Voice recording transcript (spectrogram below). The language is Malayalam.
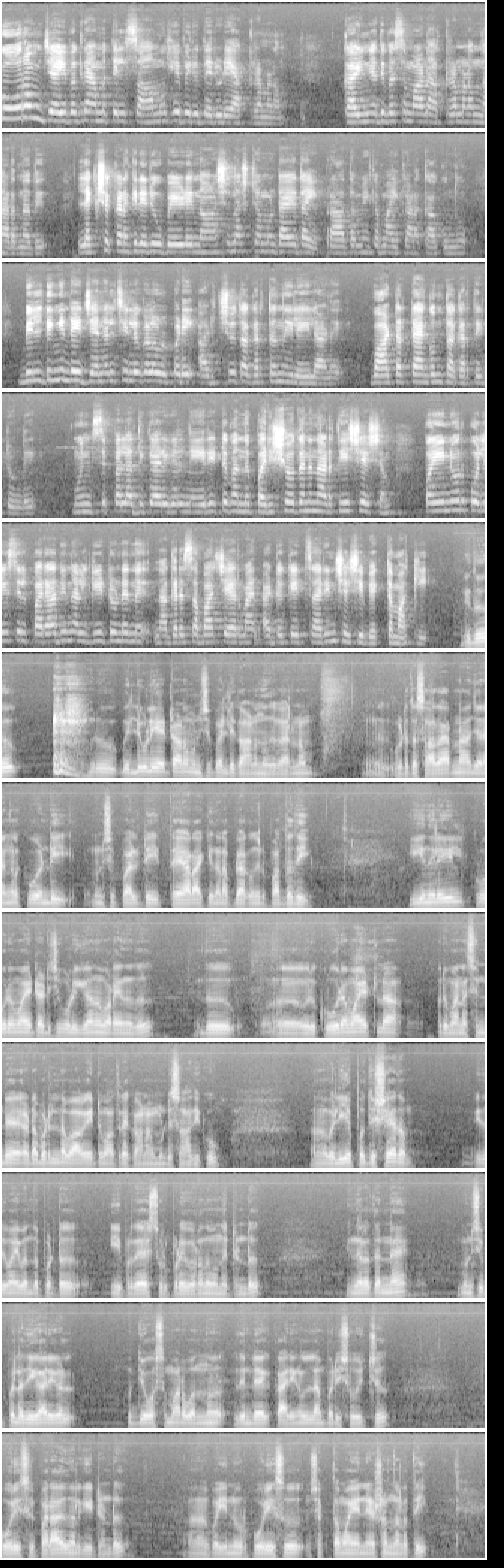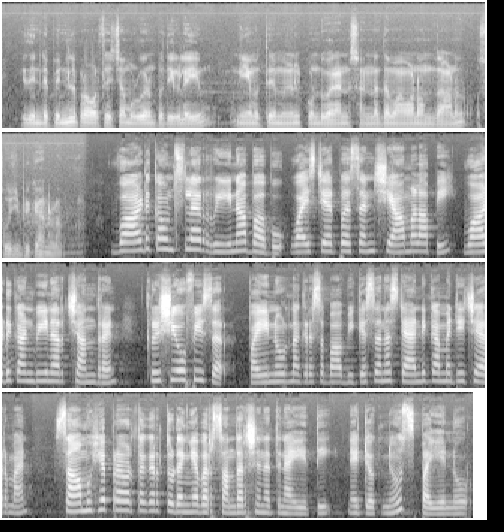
കോറം ജൈവഗ്രാമത്തിൽ സാമൂഹ്യ വിരുദ്ധരുടെ ആക്രമണം. കഴിഞ്ഞ ദിവസമാണ് ആക്രമണം നടന്നത്. ലക്ഷക്കണക്കിന് രൂപയുടെ നാശനഷ്ടമുണ്ടായതായി പ്രാഥമികമായി കണക്കാക്കുന്നു. ബിൽഡിംഗിന്റെ ജനൽ ചില്ലുകൾ ഉൾപ്പെടെ അടിച്ചു തകർത്ത നിലയിലാണ്. വാട്ടർ ടാങ്കും തകർത്തിട്ടുണ്ട്. മുനിസിപ്പൽ അധികാരികൾ നേരിട്ട് വന്ന് പരിശോധന നടത്തിയ ശേഷം പയ്യന്നൂർ പോലീസിൽ പരാതി നൽകിയിട്ടുണ്ടെന്ന് നഗരസഭാ ചെയർമാൻ അഡ്വക്കേറ്റ് സരിൻ ശശി വ്യക്തമാക്കി. ഇത് ഒരു വെല്ലുവിളിയായിട്ടാണ് മുനിസിപ്പാലിറ്റി കാണുന്നത്. കാരണം ഇവിടുത്തെ സാധാരണ ജനങ്ങൾക്ക് വേണ്ടി മുനിസിപ്പാലിറ്റി തയ്യാറാക്കി നടപ്പിലാക്കുന്ന ഒരു പദ്ധതി. ഈ നിലയിൽ ക്രൂരമായിട്ട് അടിച്ചു പൊളിക്കുക എന്ന് പറയുന്നത് ഇത് ഒരു ക്രൂരമായിട്ടുള്ള ഒരു മനസ്സിന്റെ ഇടപെടലിന്റെ ഭാഗമായിട്ട് മാത്രമേ കാണാൻ വേണ്ടി സാധിക്കൂ. വലിയ പ്രതിഷേധം ഇതുമായി ബന്ധപ്പെട്ട് ഈ പ്രദേശത്ത് ഉൾപ്പെടെ ഉയർന്നു വന്നിട്ടുണ്ട്. ഇന്നലെ തന്നെ മുനിസിപ്പൽ അധികാരികൾ ഉദ്യോഗസ്ഥന്മാർ വന്ന് ഇതിന്റെ കാര്യങ്ങളെല്ലാം പരിശോധിച്ച് പോലീസിൽ പരാതി നൽകിയിട്ടുണ്ട്. പയ്യന്നൂർ പോലീസ് ശക്തമായ അന്വേഷണം നടത്തി. ഇതിന്റെ പിന്നിൽ പ്രവർത്തിച്ച മുഴുവൻ പ്രതികളെയും നിയമത്തിന് മുന്നിൽ കൊണ്ടുവരാൻ സന്നദ്ധമാവണമെന്നതാണ് സൂചിപ്പിക്കാനുള്ളത്. Ward councillor Reena Babu vice chairperson Shyamala P ward convener Chandran കൃഷി ഓഫീസർ പയ്യന്നൂർ നഗരസഭ വികസന സ്റ്റാൻഡിംഗ് കമ്മിറ്റി ചെയർമാൻ സാമൂഹ്യ പ്രവർത്തകർ തുടങ്ങിയവർ സന്ദർശനത്തിനായി എത്തി. Network news Payyanur.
